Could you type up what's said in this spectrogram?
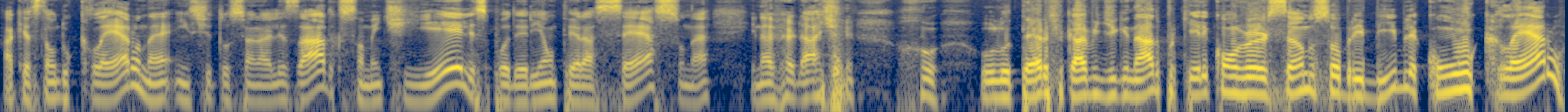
A questão do clero, né, institucionalizado, que somente eles poderiam ter acesso, né, e na verdade o, o Lutero ficava indignado porque ele conversando sobre Bíblia com o clero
